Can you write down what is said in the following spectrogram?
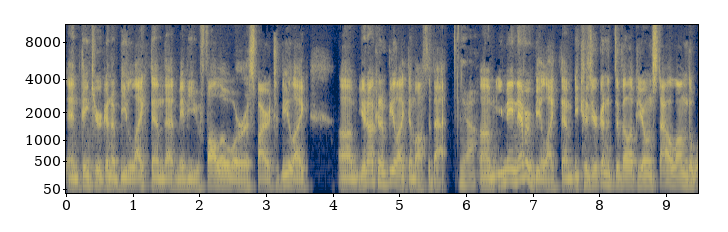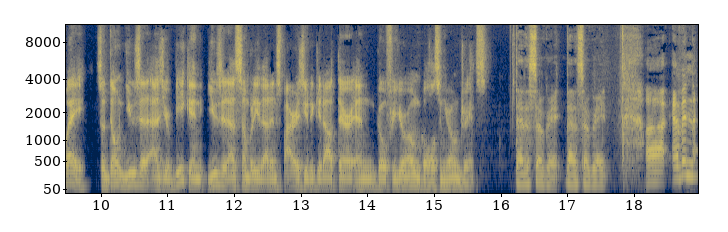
and think you're going to be like them that maybe you follow or aspire to be like um, you're not going to be like them off the bat. Yeah. Um, you may never be like them because you're going to develop your own style along the way. So don't use it as your beacon. Use it as somebody that inspires you to get out there and go for your own goals and your own dreams. That is so great. That is so great. Uh, Evan,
